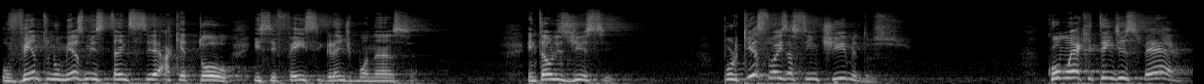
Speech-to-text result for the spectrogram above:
O vento, no mesmo instante, se aquietou e se fez-se grande bonança. Então lhes disse: Por que sois assim tímidos? Como é que tendes fé?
